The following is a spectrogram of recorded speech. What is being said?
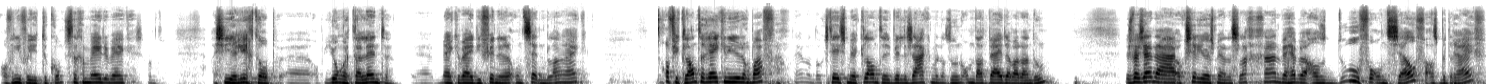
of in ieder geval je toekomstige medewerkers. Want als je je richt op, op jonge talenten, merken wij die vinden dat ontzettend belangrijk. Of je klanten rekenen je erop af. Hè, want ook steeds meer klanten willen zaken met ons doen omdat wij daar wat aan doen. Dus wij zijn daar ook serieus mee aan de slag gegaan. We hebben als doel voor onszelf, als bedrijf,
